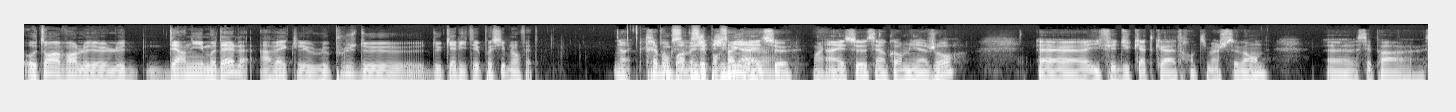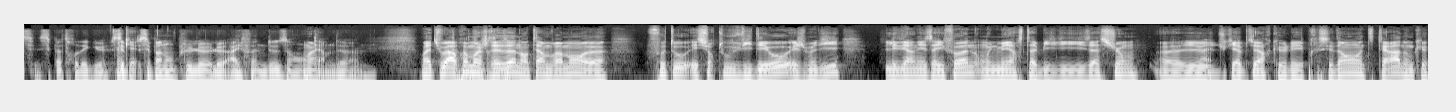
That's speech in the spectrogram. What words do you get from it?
autant avoir le, dernier modèle avec le plus de, de, qualité possible en fait. très bon point. Mais j'ai mis un SE. Un SE, c'est encore mis à jour. Euh, il fait du 4K à 30 images secondes. Euh, c'est pas c'est pas trop dégueu. C'est pas non plus le, iPhone 12 en termes de. Ouais, tu vois. Après, moi, je raisonne en termes vraiment. Euh, photo et surtout vidéo. Et je me dis, les derniers iPhones ont une meilleure stabilisation euh, du capteur que les précédents, etc. Donc, euh,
